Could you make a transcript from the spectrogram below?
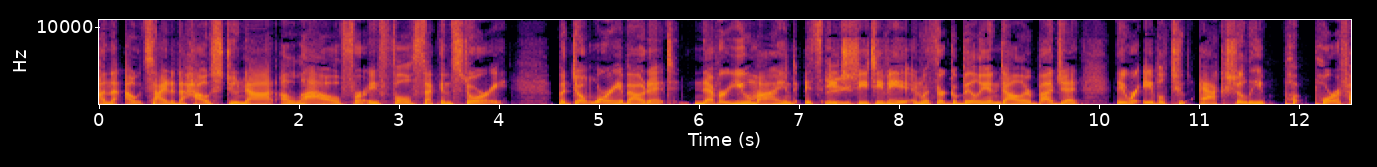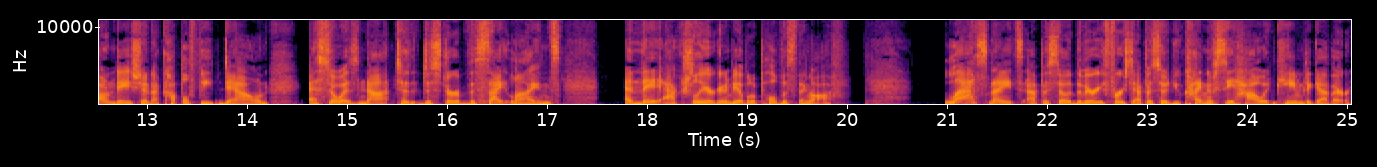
on the outside of the house do not allow for a full second story. But don't worry about it. Never you mind. It's They- HGTV. And with their billion dollar budget, they were able to actually pour a foundation a couple feet down as- so as not to disturb the sight lines. And they actually are going to be able to pull this thing off last night's episode, the very first episode, you kind of see how it came together.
